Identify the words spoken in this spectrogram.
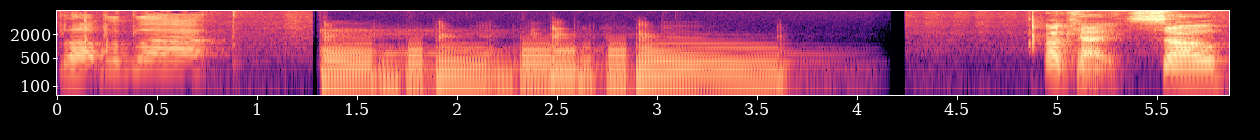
blah, blah, blah. Okay, so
